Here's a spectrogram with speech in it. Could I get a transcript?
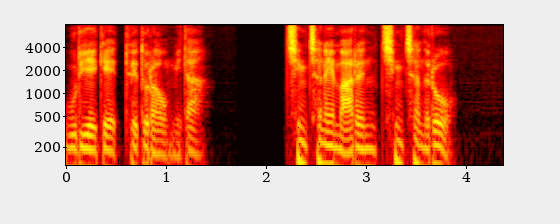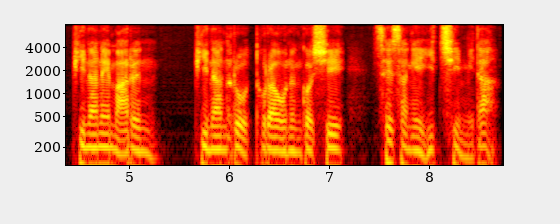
우리에게 되돌아옵니다. 칭찬의 말은 칭찬으로, 비난의 말은 비난으로 돌아오는 것이 세상의 이치입니다.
